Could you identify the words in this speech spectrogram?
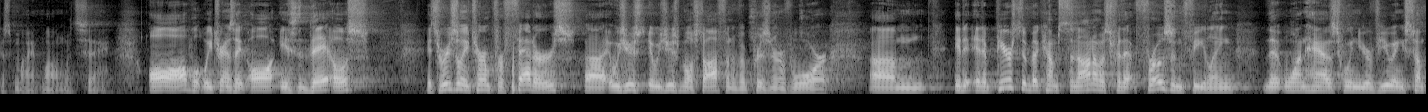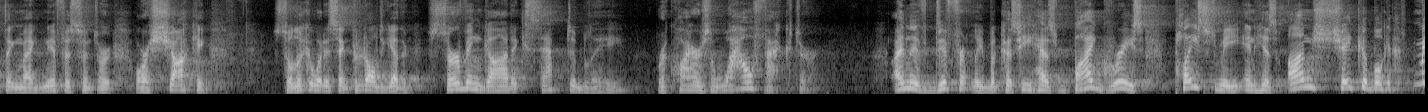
as my mom would say. Awe, what we translate awe, is theos it's originally a term for fetters. Uh, it, was used, it was used most often of a prisoner of war. Um, it, it, appears to become synonymous for that frozen feeling that one has when you're viewing something magnificent or, or shocking. So look at what it's saying. Put it all together. Serving God acceptably requires a wow factor. I live differently because He has, by grace, placed me in His unshakable, me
